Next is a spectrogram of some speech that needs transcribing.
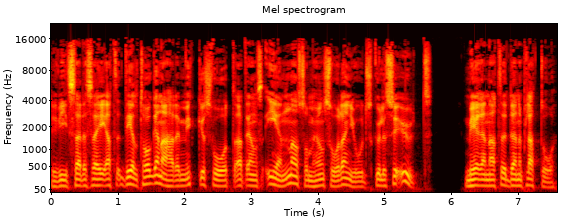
Det visade sig att deltagarna hade mycket svårt att ens enas om hur en sådan jord skulle se ut, mer än att den är platt då.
